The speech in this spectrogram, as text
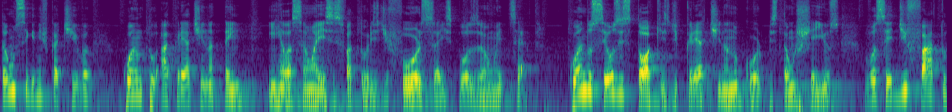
tão significativa quanto a creatina tem em relação a esses fatores de força, explosão, etc. Quando seus estoques de creatina no corpo estão cheios, você de fato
